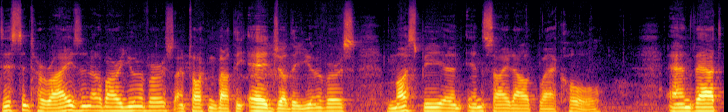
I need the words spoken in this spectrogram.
distant horizon of our universe, I'm talking about the edge of the universe, must be an inside out black hole, and that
